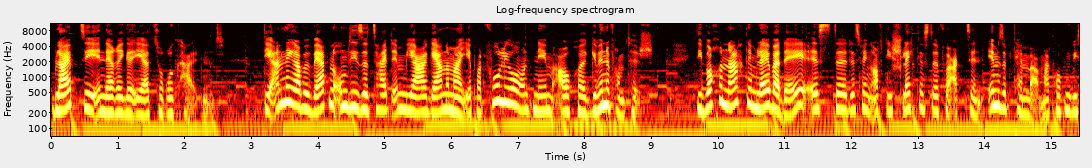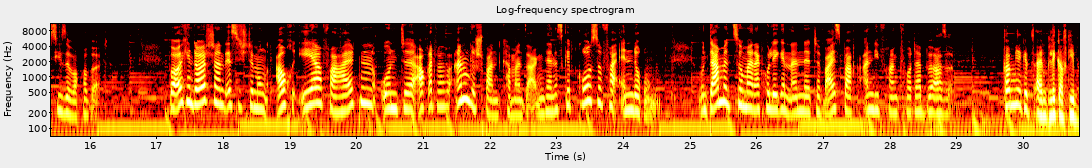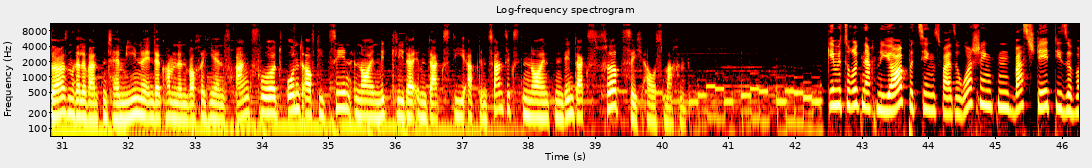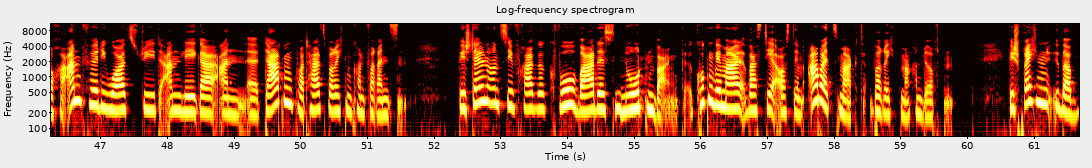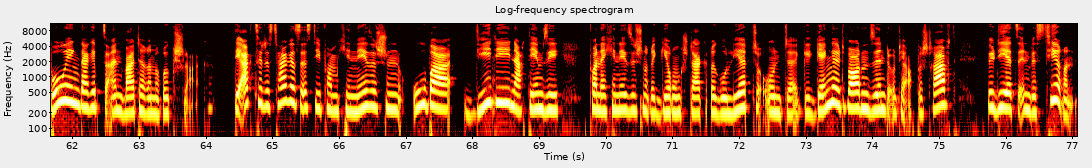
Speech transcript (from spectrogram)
bleibt sie in der Regel eher zurückhaltend. Die Anleger bewerten um diese Zeit im Jahr gerne mal ihr Portfolio und nehmen auch äh, Gewinne vom Tisch. Die Woche nach dem Labor Day ist äh, deswegen oft die schlechteste für Aktien im September. Mal gucken, wie es diese Woche wird. Bei euch in Deutschland ist die Stimmung auch eher verhalten und äh, auch etwas angespannt, kann man sagen, denn es gibt große Veränderungen. Und damit zu meiner Kollegin Annette Weißbach an die Frankfurter Börse. Von mir gibt es einen Blick auf die börsenrelevanten Termine in der kommenden Woche hier in Frankfurt und auf die zehn neuen Mitglieder im DAX, die ab dem 20.09. den DAX 40 ausmachen. Gehen wir zurück nach New York bzw. Washington. Was steht diese Woche an für die Wall Street-Anleger an äh, Daten, Quartalsberichten, Konferenzen? Wir stellen uns die Frage, Quo Vadis Notenbank? Gucken wir mal, was die aus dem Arbeitsmarktbericht machen dürften. Wir sprechen über Boeing, da gibt es einen weiteren Rückschlag. Die Aktie des Tages ist die vom chinesischen Uber Didi, nachdem sie von der chinesischen Regierung stark reguliert und äh, gegängelt worden sind und ja auch bestraft, will die jetzt investieren.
